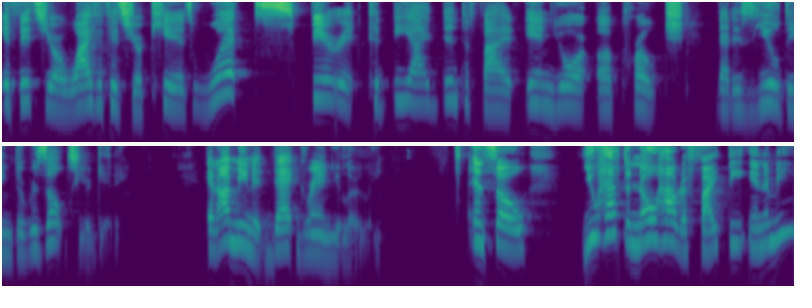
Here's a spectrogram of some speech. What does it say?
if it's your wife, if it's your kids, what spirit could be identified in your approach that is yielding the results you're getting? And I mean it that granularly. And so you have to know how to fight the enemy.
